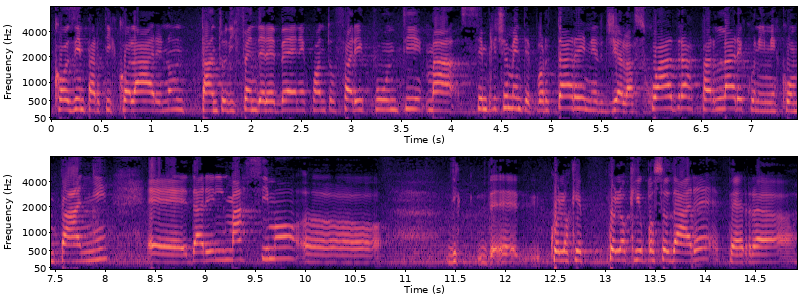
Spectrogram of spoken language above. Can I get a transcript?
cosa in particolare, non tanto difendere bene quanto fare i punti, ma semplicemente portare energia alla squadra, parlare con i miei compagni e dare il massimo eh, di de- quello, che, quello che io posso dare per, eh,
